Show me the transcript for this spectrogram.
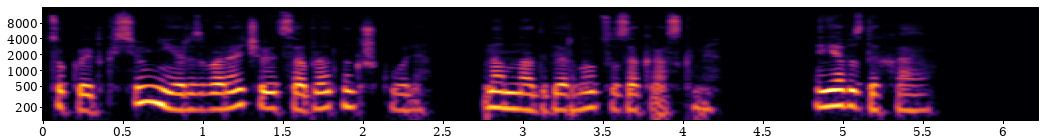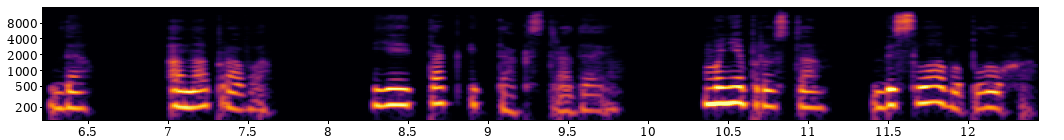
Цокает Ксюня и разворачивается обратно к школе. Нам надо вернуться за красками. Я вздыхаю. Да, она права. Я и так, и так страдаю. Мне просто без славы плохо,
